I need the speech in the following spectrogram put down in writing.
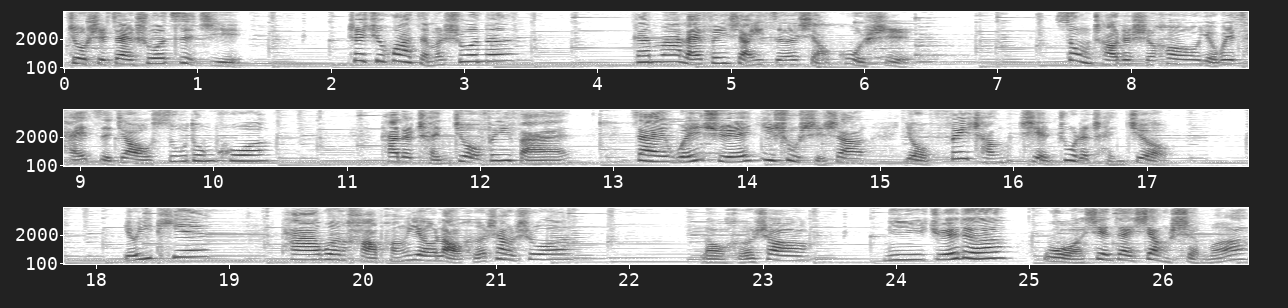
就是在说自己。这句话怎么说呢？干妈来分享一则小故事。宋朝的时候，有位才子叫苏东坡，他的成就非凡，在文学艺术史上有非常显著的成就。有一天，他问好朋友老和尚说：“老和尚，你觉得我现在像什么？”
